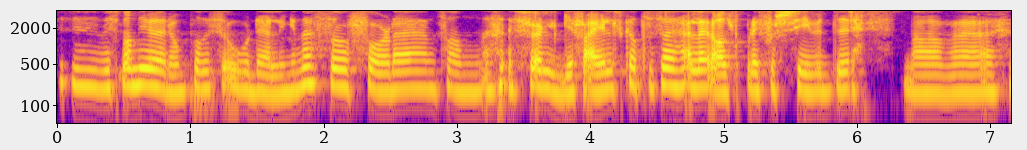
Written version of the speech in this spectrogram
Eh, hvis man gjør om på disse orddelingene, så får det en sånn følgefeil, skal til seg, eller alt blir forskyvd resten av eh,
